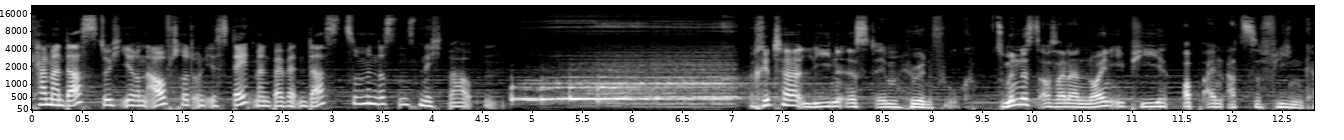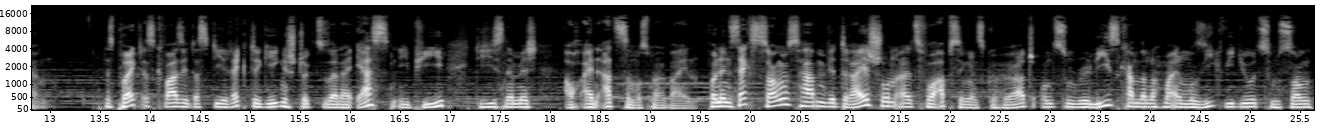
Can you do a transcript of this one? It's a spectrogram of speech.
kann man das durch ihren Auftritt und ihr Statement bei Wetten das zumindest nicht behaupten. Ritter Lean ist im Höhenflug. Zumindest aus seiner neuen EP Ob ein Atze fliegen kann. Das Projekt ist quasi das direkte Gegenstück zu seiner ersten EP, die hieß nämlich Auch ein Atze muss mal weinen. Von den sechs Songs haben wir drei schon als Vorab-Singles gehört und zum Release kam dann nochmal ein Musikvideo zum Song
